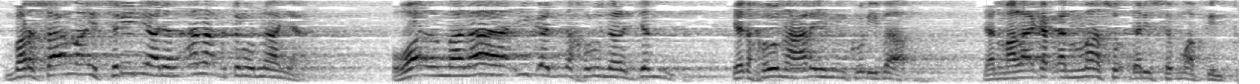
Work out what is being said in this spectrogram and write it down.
bersama istrinya dan anak keturunannya. Wal malaikatu yadkhuluna al-jannah. Yadkhuluna 'alaihim min kulli bab dan malaikat akan masuk dari semua pintu.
